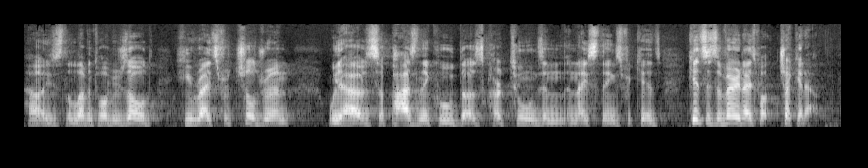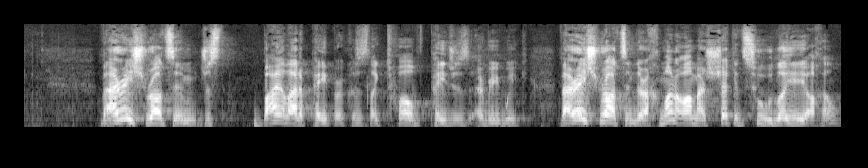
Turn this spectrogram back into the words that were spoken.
How, he's 11, 12 years old. He writes for children. We have Sapaznik who does cartoons and, and, nice things for kids. Kids, it's a very nice book. Check it out. Varesh Rotzim, just buy a lot of paper because it's like 12 pages every week. Varesh Rotzim, the Rachmana Omar Sheketzu Lo Yachel.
